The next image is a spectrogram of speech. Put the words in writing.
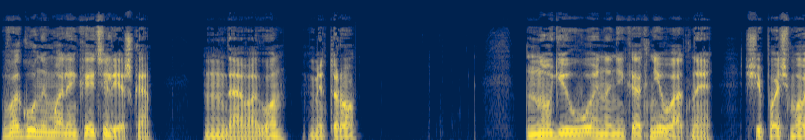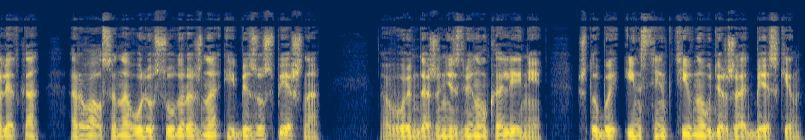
вагон и маленькая тележка. Да, вагон, метро. Ноги у воина никак не ватные, Щипач-малолетка рвался на волю судорожно и безуспешно. Воин даже не сдвинул колени, чтобы инстинктивно удержать Бескин.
